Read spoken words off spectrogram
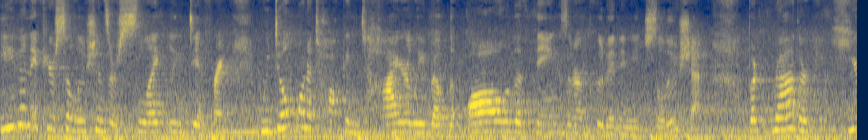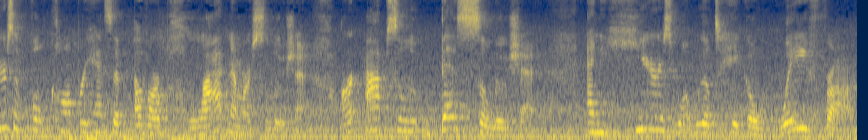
Even if your solutions are slightly different, we don't want to talk entirely about the, all of the things that are included in each solution, but rather here's a full comprehensive of our platinum or solution, our absolute best solution. And here's what we'll take away from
